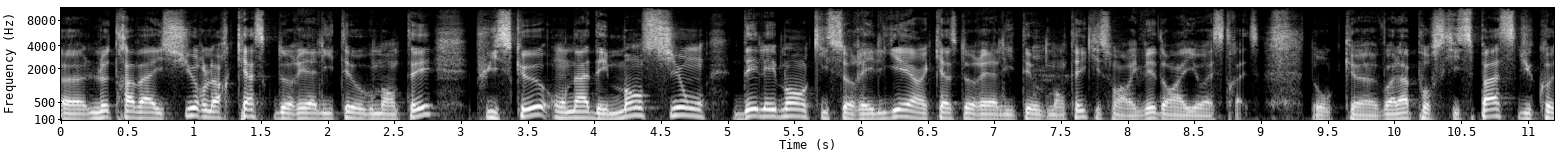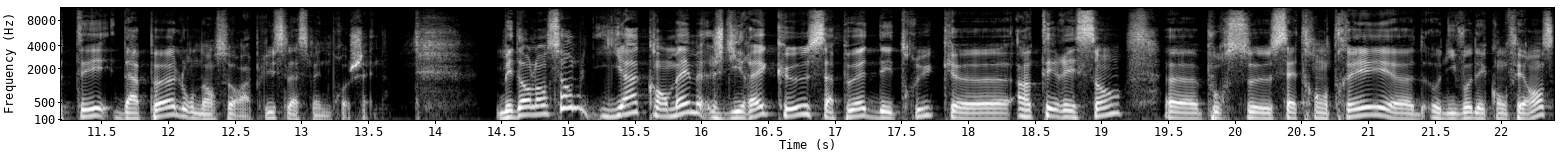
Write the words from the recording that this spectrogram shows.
le travail sur leur casque de réalité augmentée, puisque on a des mentions d'éléments qui seraient liés à un casque de réalité augmentée qui sont arrivés dans iOS 13. Donc voilà pour ce qui se passe du côté d'Apple. On en saura plus la semaine prochaine. Mais dans l'ensemble, il y a quand même, je dirais que ça peut être des trucs euh, intéressants euh, pour cette rentrée au niveau des conférences,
